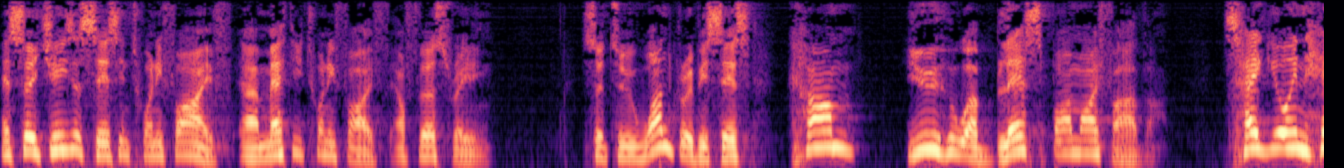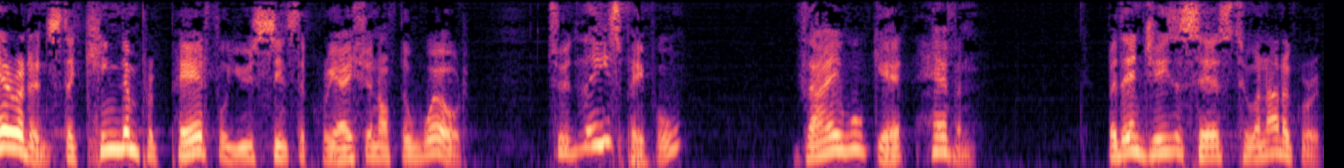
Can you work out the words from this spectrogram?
And so Jesus says in 25, uh, Matthew 25, our first reading. So to one group, he says, Come, you who are blessed by my Father. Take your inheritance, the kingdom prepared for you since the creation of the world. To these people, they will get heaven. But then Jesus says to another group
